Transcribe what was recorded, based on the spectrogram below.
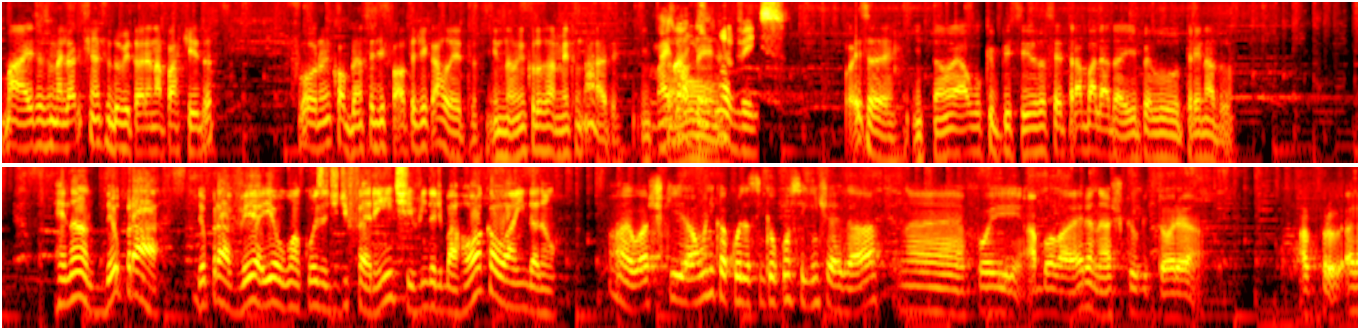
Mas as melhores chances do Vitória na partida foram em cobrança de falta de Carleto e não em cruzamento na área. Mais uma Então, Mais vez, né? uma vez. Pois é, então é algo que precisa ser trabalhado aí pelo treinador. Renan, deu pra, deu pra ver aí alguma coisa de diferente vinda de Barroca ou ainda não? Ah, eu acho que a única coisa assim que eu consegui enxergar né, foi a bola aérea, né? Acho que o Vitória apro- eh,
